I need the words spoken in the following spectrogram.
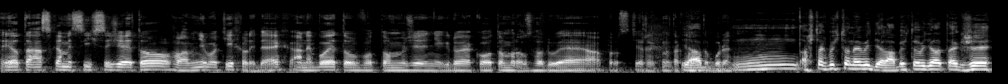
je otázka, myslíš si, že je to hlavně o těch lidech, anebo je to o tom, že někdo jako o tom rozhoduje a prostě řekne, tak Já, to bude? Mm, až tak bych to neviděl. Já bych to viděl tak, že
